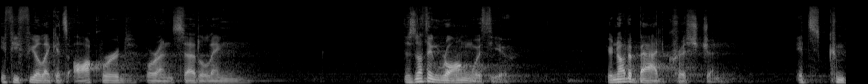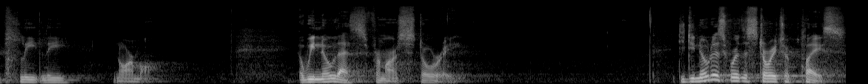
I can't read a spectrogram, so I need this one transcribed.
if you feel like it's awkward or unsettling, there's nothing wrong with you. You're not a bad Christian. It's completely normal. And we know that's from our story. Did you notice where the story took place?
